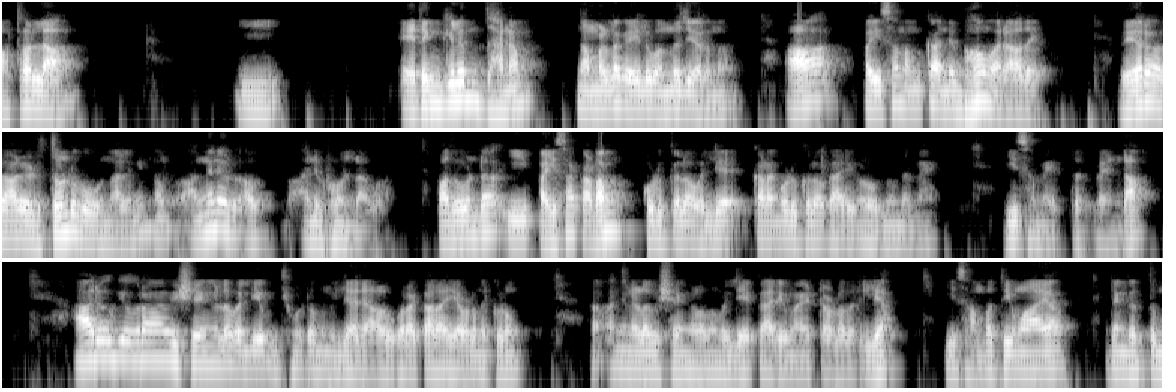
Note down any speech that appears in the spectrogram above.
മാത്രമല്ല ഈ ഏതെങ്കിലും ധനം നമ്മളുടെ കയ്യിൽ വന്നു ചേർന്ന് ആ പൈസ നമുക്ക് അനുഭവം വരാതെ വേറെ ഒരാൾ എടുത്തുകൊണ്ട് പോകുന്ന അല്ലെങ്കിൽ അങ്ങനെ ഒരു അനുഭവം ഉണ്ടാവുക. അപ്പം അതുകൊണ്ട് ഈ പൈസ കടം കൊടുക്കലോ വലിയ കടം കൊടുക്കലോ കാര്യങ്ങളോ ഒന്നും തന്നെ ഈ സമയത്ത് വേണ്ട. ആരോഗ്യപരമായ വിഷയങ്ങൾ വലിയ ബുദ്ധിമുട്ടൊന്നുമില്ല. രാഹു കുറേ കാലമായി അവിടെ നിൽക്കണം അങ്ങനെയുള്ള വിഷയങ്ങളൊന്നും വലിയ കാര്യമായിട്ട് അവിടെ വരില്ല. ഈ സാമ്പത്തികമായ രംഗത്തും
